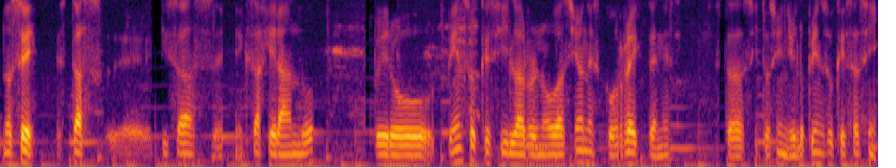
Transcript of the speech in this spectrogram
no sé, estás eh, quizás eh, exagerando, pero pienso que si la renovación es correcta en esta, situación, yo lo pienso que es así,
